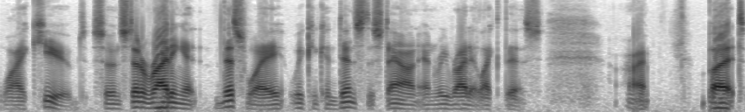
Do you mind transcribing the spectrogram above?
y cubed. So instead of writing it this way, we can condense this down and rewrite it like this. Alright, but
